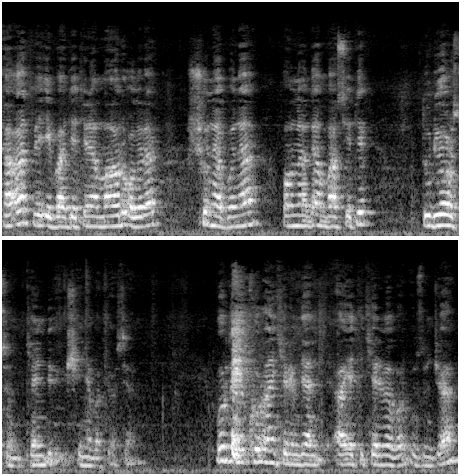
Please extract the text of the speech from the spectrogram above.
taat ve ibadetine mağru olarak şuna buna onlardan bahsedip duruyorsun. Kendi işine bakıyorsun. Burada Kur'an-ı Kerim'den ayeti kerime var uzunca.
